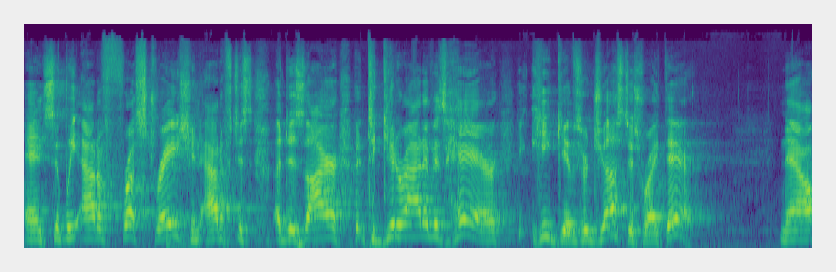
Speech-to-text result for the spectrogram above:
And simply out of frustration, out of just a desire to get her out of his hair, he gives her justice right there. Now,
